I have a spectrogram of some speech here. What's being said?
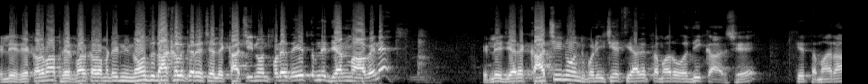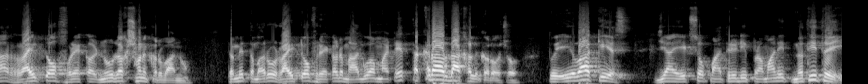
એટલે રેકર્ડમાં ફેરફાર કરવા માટેની નોંધ દાખલ કરે છે, એટલે કાચી નોંધ પડે તો એ તમને ધ્યાનમાં આવે ને? એટલે જ્યારે કાચી નોંધ પડી છે, ત્યારે તમારો અધિકાર છે કે તમારા રાઇટ ઓફ રેકર્ડનું રક્ષણ કરવાનું. તમે તમારો રાઇટ ઓફ રેકર્ડ માગવા માટે તકરાર દાખલ કરો છો. તો એવા કેસ જ્યાં એકસો ડી પ્રમાણિત નથી થઈ,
